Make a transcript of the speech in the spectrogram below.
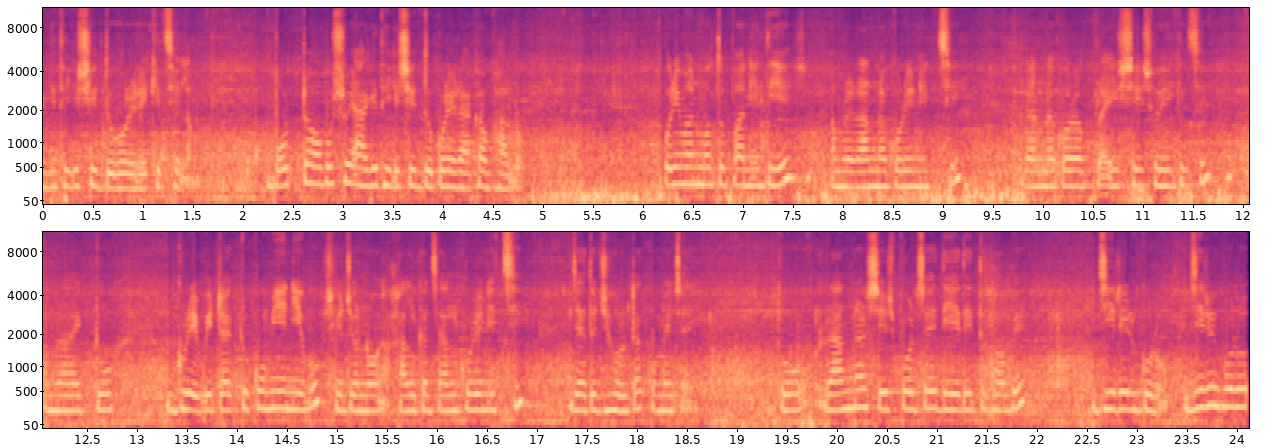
আগে থেকে সিদ্ধ করে রেখেছিলাম। বোটটা অবশ্যই আগে থেকে সিদ্ধ করে রাখা ভালো। পরিমাণ মতো পানি দিয়ে আমরা রান্না করে নিচ্ছি। রান্না করা প্রায় শেষ হয়ে গেছে। আমরা একটু গ্রেভিটা একটু কমিয়ে নেব, সেজন্য হালকা জাল করে নিচ্ছি, যাতে ঝোলটা কমে যায়। তো রান্নার শেষ পর্যায়ে দিয়ে দিতে হবে জিরের গুঁড়ো। জিরের গুঁড়ো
